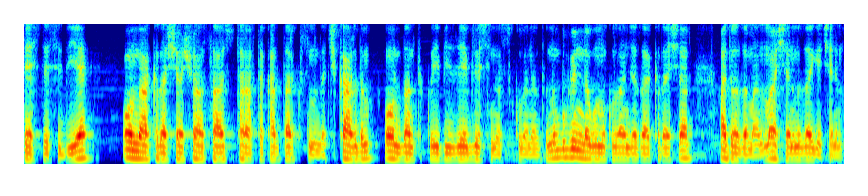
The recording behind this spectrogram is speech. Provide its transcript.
destesi diye. Onu da arkadaşlar şu an sağ üst tarafta kartlar kısmında çıkardım. Oradan tıklayıp izleyebilirsiniz nasıl kullanıldığını. Bugün de bunu kullanacağız arkadaşlar. Hadi o zaman maçlarımıza geçelim.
